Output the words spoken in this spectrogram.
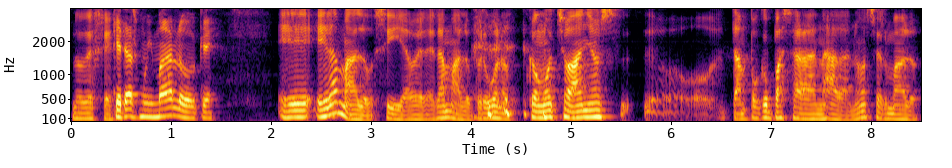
Lo dejé. ¿Que eras muy malo o qué? Eh, era malo, sí, a ver, era malo. Pero bueno, con ocho años eh, tampoco pasa nada, ¿no? Ser malo.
